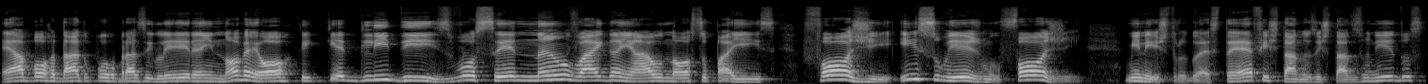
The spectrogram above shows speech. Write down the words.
é abordado por brasileira em Nova York que lhe diz: Você não vai ganhar o nosso país. Foge, isso mesmo, foge. Ministro do STF está nos Estados Unidos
